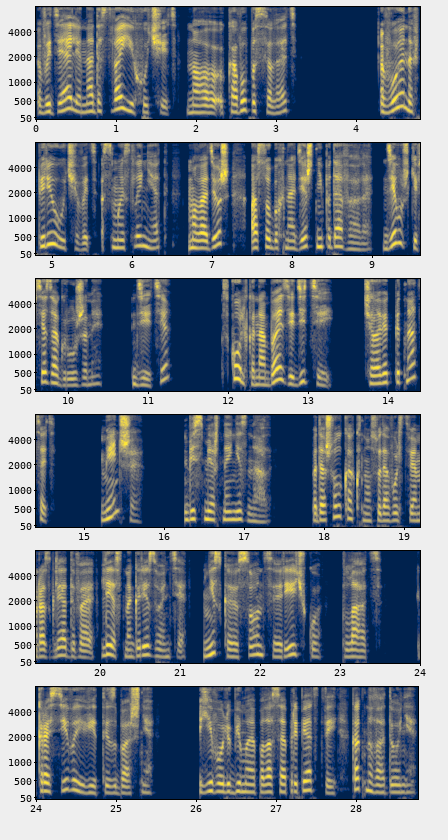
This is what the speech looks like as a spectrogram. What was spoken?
В идеале надо своих учить, но кого посылать? Воинов переучивать смысла нет. Молодежь особых надежд не подавала. Девушки все загружены. Дети? Сколько на базе детей? Человек 15? Меньше? Бессмертный не знал. Подошел к окну с удовольствием разглядывая лес на горизонте, низкое солнце, речку, плац. Красивый вид из башни. Его любимая полоса препятствий, как на ладони.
